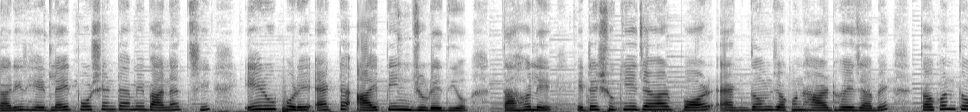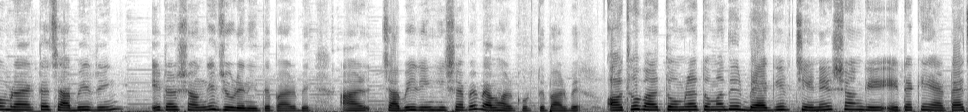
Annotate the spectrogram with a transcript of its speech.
গাড়ির হেডলাইট পোর্শনটা আমি বানাচ্ছি, এর উপরে একটা আই পিন জুড়ে দিও। তাহলে এটা শুকিয়ে যাওয়ার পর একদম যখন হার্ড হয়ে যাবে, তখন তোমরা একটা চাবির রিং এটার সঙ্গে জুড়ে নিতে পারবে আর চাবির রিং হিসাবে ব্যবহার করতে পারবে। অথবা তোমরা তোমাদের ব্যাগের চেনের সঙ্গে এটাকে অ্যাটাচ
